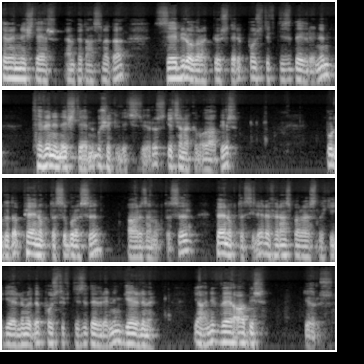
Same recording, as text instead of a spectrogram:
tevenin eş değer empedansını da Z1 olarak gösterip pozitif dizi devrenin tevenin eş değerini bu şekilde çiziyoruz. Geçen akım A1. Burada da P noktası burası arıza noktası. P noktası ile referans bar arasındaki gerilime de pozitif dizi devrenin gerilimi. Yani VA1 diyoruz.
